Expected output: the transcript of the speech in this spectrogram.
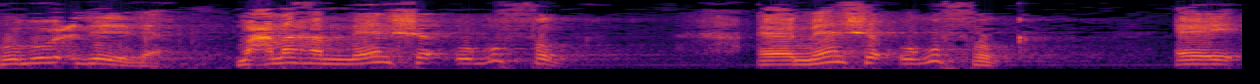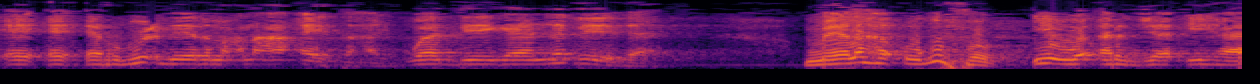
Rubuucdeeda macnaha meesha ugu fog meesha ugu fog ee rubuucdeeda macnaha ay tahay. Waa deegaanadeeda meelaha ugu fog iyo wa arjaa'iha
